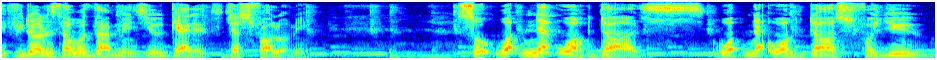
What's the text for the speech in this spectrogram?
if you don't understand what that means, you'll get it. Just follow me. So, what network does, what network does for you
